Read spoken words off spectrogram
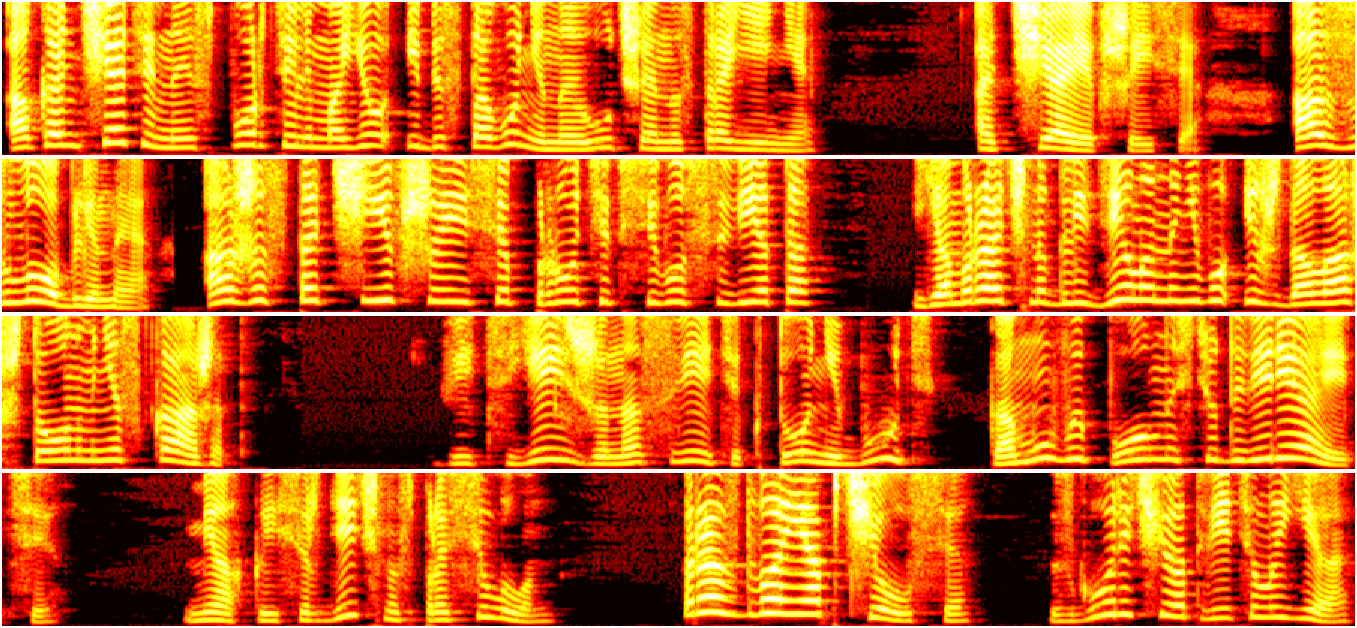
окончательно испортили мое и без того не наилучшее настроение. Отчаявшаяся, озлобленная, ожесточившаяся против всего света, я мрачно глядела на него и ждала, что он мне скажет. «Ведь есть же на свете кто-нибудь, кому вы полностью доверяете?» Мягко и сердечно спросил он. «Раз-два и обчелся», — с горечью ответила я.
